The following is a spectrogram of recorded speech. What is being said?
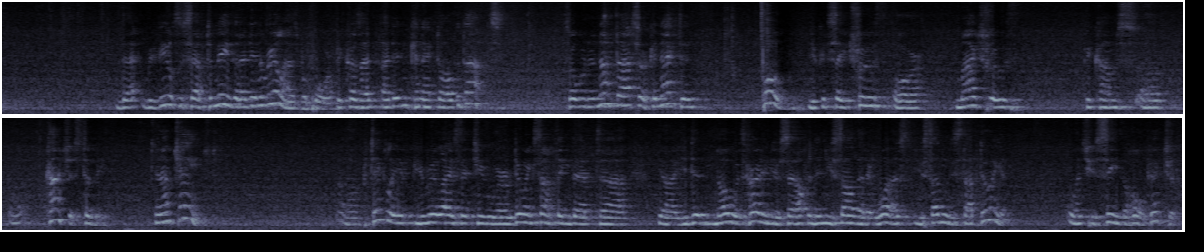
that reveals itself to me that I didn't realize before because I, I didn't connect all the dots. So when enough dots are connected, boom, you could say truth or my truth becomes uh, uh, conscious to me, and I'm changed. Particularly if you realize that you were doing something that uh, you, know, you didn't know was hurting yourself, and then you saw that it was, you suddenly stop doing it once you see the whole picture.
